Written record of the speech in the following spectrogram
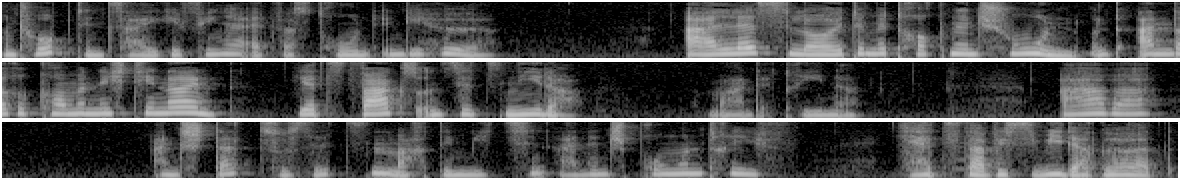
und hob den Zeigefinger etwas drohend in die Höhe. Alles Leute mit trockenen Schuhen und andere kommen nicht hinein. Jetzt wag's und sitz nieder, mahnte Trine. Aber anstatt zu sitzen, machte Miezchen einen Sprung und rief: Jetzt hab ich's wieder gehört.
